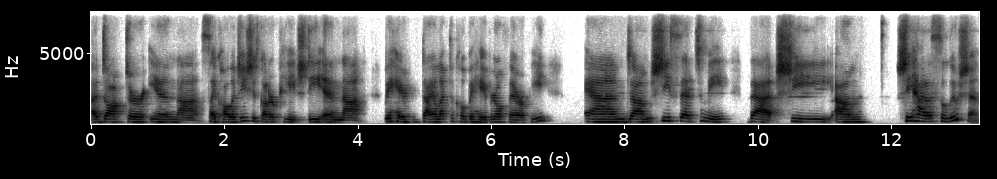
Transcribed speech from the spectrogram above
a doctor in uh, psychology. She's got her PhD in uh, behavior, dialectical behavioral therapy. And um, she said to me that she um, she had a solution.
